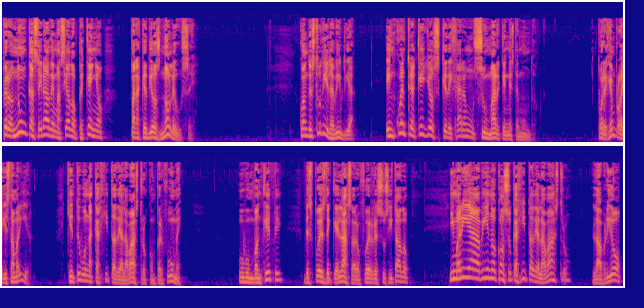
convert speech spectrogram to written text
pero nunca será demasiado pequeño para que Dios no le use. Cuando estudie la Biblia, encuentre aquellos que dejaron su marca en este mundo. Por ejemplo, ahí está María, quien tuvo una cajita de alabastro con perfume. Hubo un banquete después de que Lázaro fue resucitado, y María vino con su cajita de alabastro, la abrió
